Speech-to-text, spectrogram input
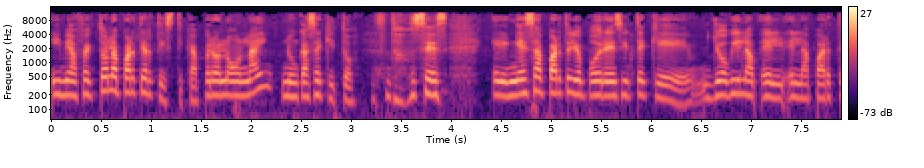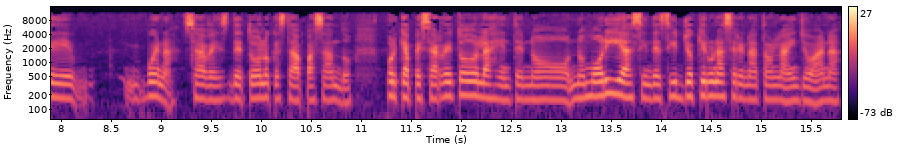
Y me afectó la parte artística, pero lo online nunca se quitó. Entonces, en esa parte yo podría decirte que yo vi la, el, la parte buena, ¿sabes? De todo lo que estaba pasando. Porque a pesar de todo, la gente no, no moría sin decir, yo quiero una serenata online, Joana.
